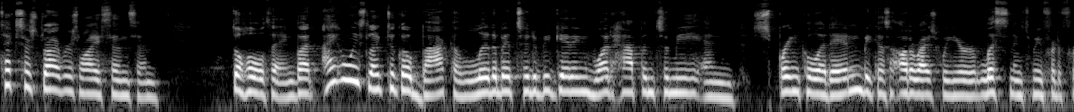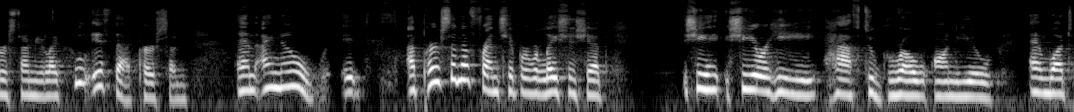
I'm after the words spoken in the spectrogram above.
Texas driver's license and the whole thing. But I always like to go back a little bit to the beginning, what happened to me and sprinkle it in because otherwise when you're listening to me for the first time, you're like, who is that person? And I know it, a person of friendship or relationship, she, she or he have to grow on you. And what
